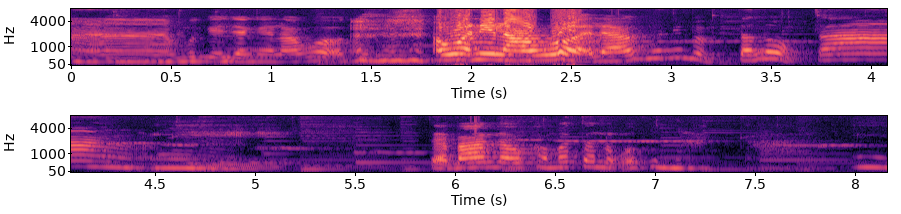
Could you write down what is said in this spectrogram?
อ่าเมื่อกี้ยังไงแล้วอะโอเคเอาวะนี่เราอะแล้วคือนี่แบบตลกจ้างโอเคแต่บ้านเราคำว่าตลกก็คือนากาอืม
